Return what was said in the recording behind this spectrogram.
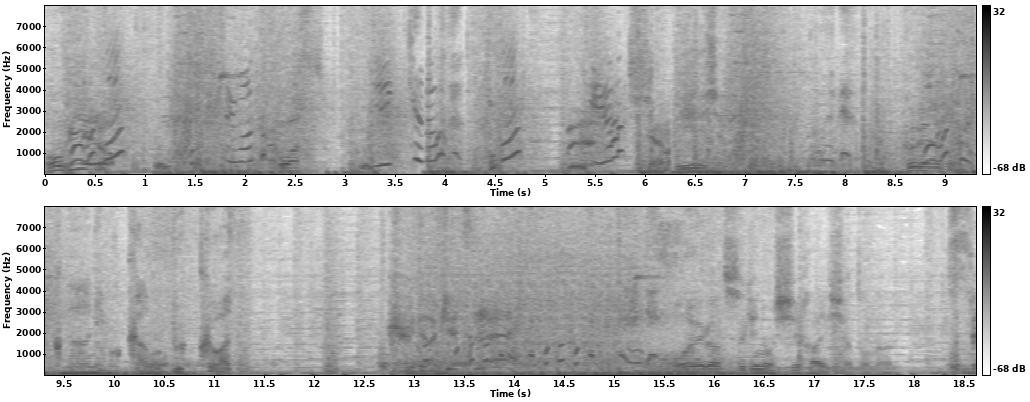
怯えろ。しまった壊すいっけない邪魔いいじゃない触れる何もかもぶっ壊す砕け散れ俺が次の支配者となる。せ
